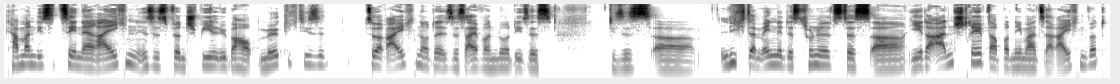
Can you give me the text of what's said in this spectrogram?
Kann man diese 10 erreichen? Ist es für ein Spiel überhaupt möglich, diese zu erreichen? Oder ist es einfach nur dieses dieses äh, Licht am Ende des Tunnels, das äh, jeder anstrebt, aber niemals erreichen wird.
